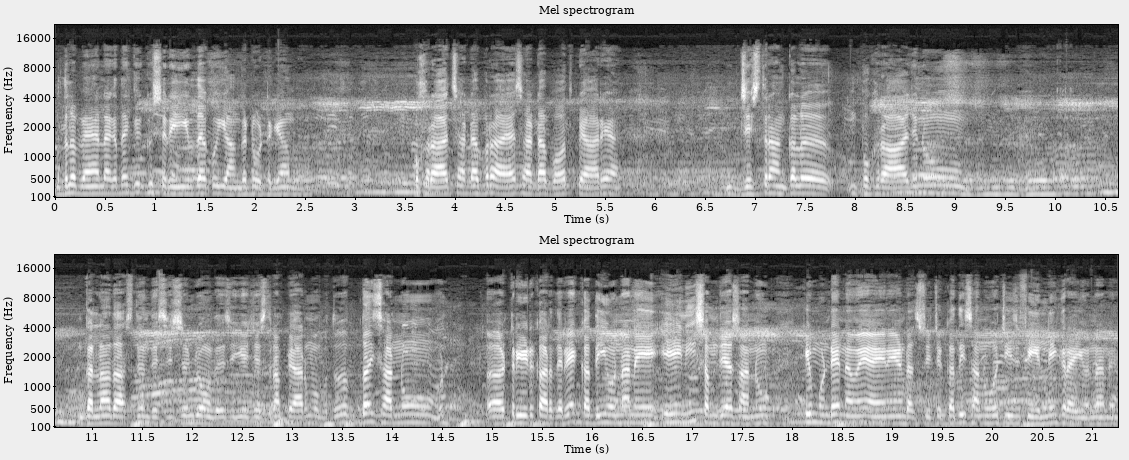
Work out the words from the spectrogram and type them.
ਮਤਲਬ ਐਂ ਲੱਗਦਾ ਕਿ ਕੋਈ ਸਰੀਰ ਦਾ ਕੋਈ ਅੰਗ ਟੁੱਟ ਗਿਆ ਹੁੰਦਾ। ਪੁਖਰਾਜ ਸਾਡਾ ਭਰਾ ਆ ਸਾਡਾ ਬਹੁਤ ਪਿਆਰ ਆ। ਜਿਸ ਤਰ੍ਹਾਂ ਅੰਕਲ ਪੁਖਰਾਜ ਨੂੰ ਗੱਲਾਂ ਦੱਸਦੇ ਹੁੰਦੇ ਸੀ, ਸਮਝਾਉਂਦੇ ਸੀਗੇ, ਜਿਸ ਤਰ੍ਹਾਂ ਪਿਆਰ ਮੁਹੱਬਤ ਉਦਾਂ ਹੀ ਸਾਨੂੰ ਟਰੀਟ ਕਰਦੇ ਰਹੇ। ਕਦੀ ਉਹਨਾਂ ਨੇ ਇਹ ਨਹੀਂ ਸਮਝਿਆ ਸਾਨੂੰ ਕਿ ਮੁੰਡੇ ਨਵੇਂ ਆਏ ਨੇ ਇੰਡਸਟਰੀ 'ਚ। ਕਦੀ ਸਾਨੂੰ ਉਹ ਚੀਜ਼ ਫੀਲ ਨਹੀਂ ਕਰਾਈ ਉਹਨਾਂ ਨੇ।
